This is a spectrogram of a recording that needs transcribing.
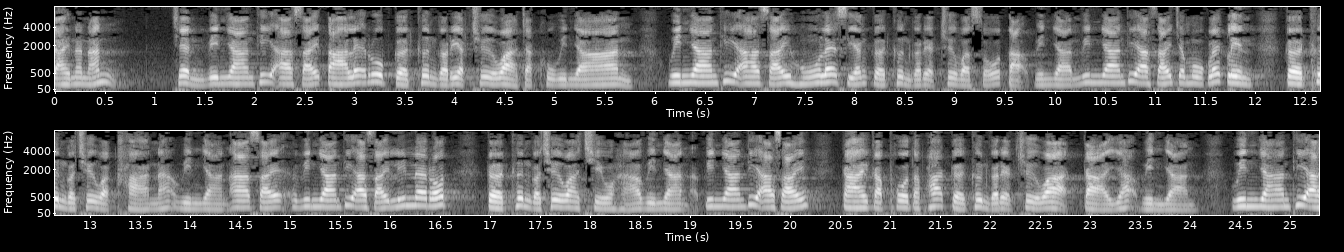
จัยนั้นนั้น เช่น วิญญาณที่อาศัยตาและรูปเกิดขึ้นก็เรียกชื่อว่าจักขูวิญญาณ วิญญาณที่อาศัยหูและเสียงเกิดขึ้นก็เรียกชื่อว่าโสตะวิญญาณ วิญญาณที่อาศัยจมูกและกลิ่น เกิดขึ้นก็ชื่อว่าคานะวิญญาณอาศัย วิญญาณที่อาศัยลิ้นและรสเกิดขึ้นก็ชื่อว่าชิวหาวิญญาณ วิญญาณที่อาศัยกายกับโพธภาเกิดขึ้นก็เรียกชื่อว่ากายวิญญาณ วิญญาณที่อา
